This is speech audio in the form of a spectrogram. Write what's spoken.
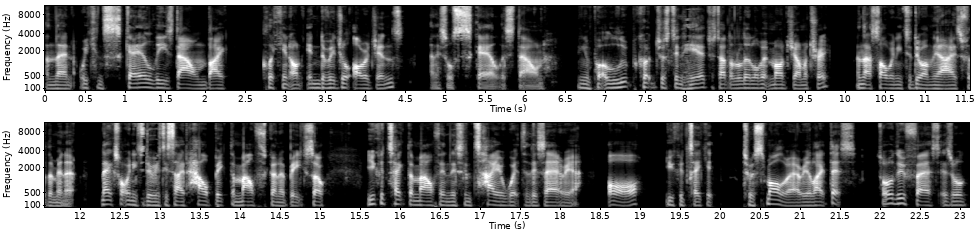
And then we can scale these down by clicking on individual origins, and this will scale this down. We can put a loop cut just in here, just add a little bit more geometry. And that's all we need to do on the eyes for the minute. Next, what we need to do is decide how big the mouth's going to be. So you could take the mouth in this entire width of this area, or you could take it to a smaller area like this. So what we'll do first is we'll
